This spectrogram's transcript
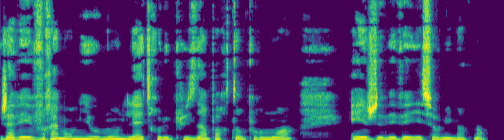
J'avais vraiment mis au monde l'être le plus important pour moi, et je devais veiller sur lui maintenant.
